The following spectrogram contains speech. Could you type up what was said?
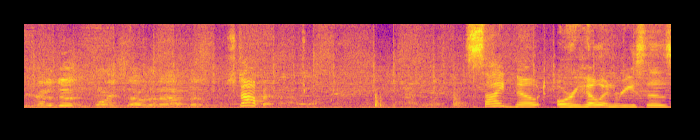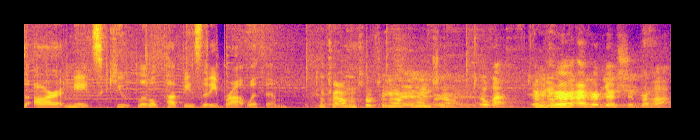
you're gonna do it in 27 and a half minutes. Stop it. Side note, Oreo and Reese's are Nate's cute little puppies that he brought with him. Okay, I'm gonna start taking off the wings now. Okay. Are I'm sure I heard they're super hot.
